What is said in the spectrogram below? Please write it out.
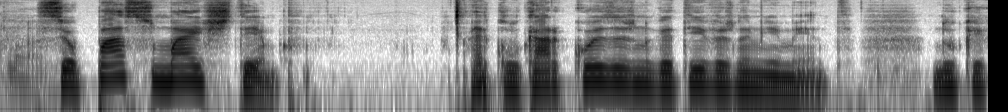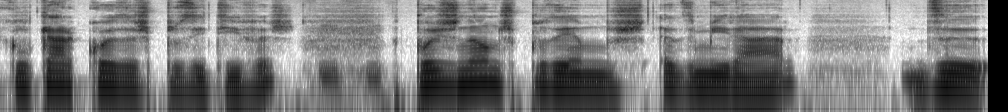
Claro. Se eu passo mais tempo a colocar coisas negativas na minha mente do que a colocar coisas positivas, uhum. depois não nos podemos admirar de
